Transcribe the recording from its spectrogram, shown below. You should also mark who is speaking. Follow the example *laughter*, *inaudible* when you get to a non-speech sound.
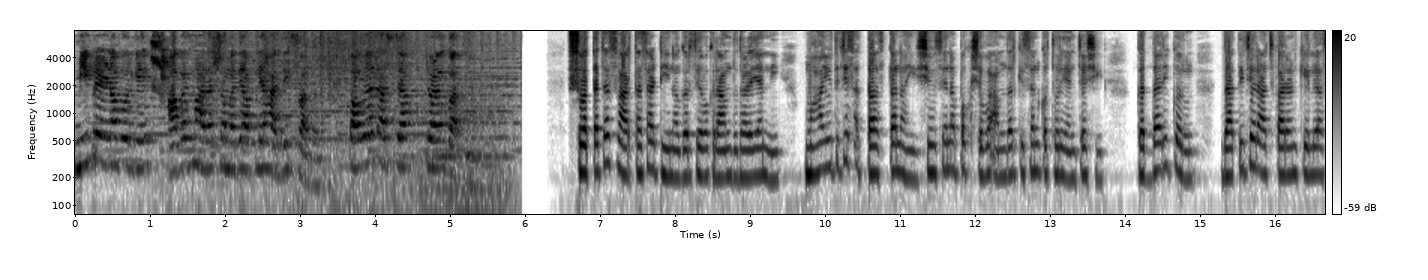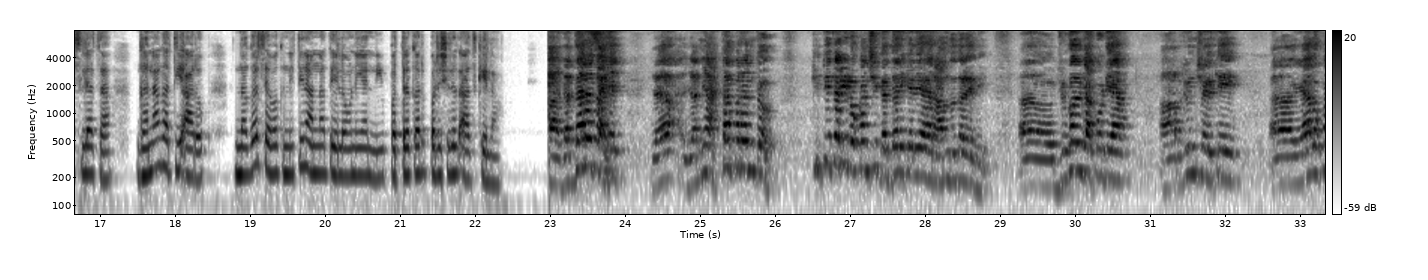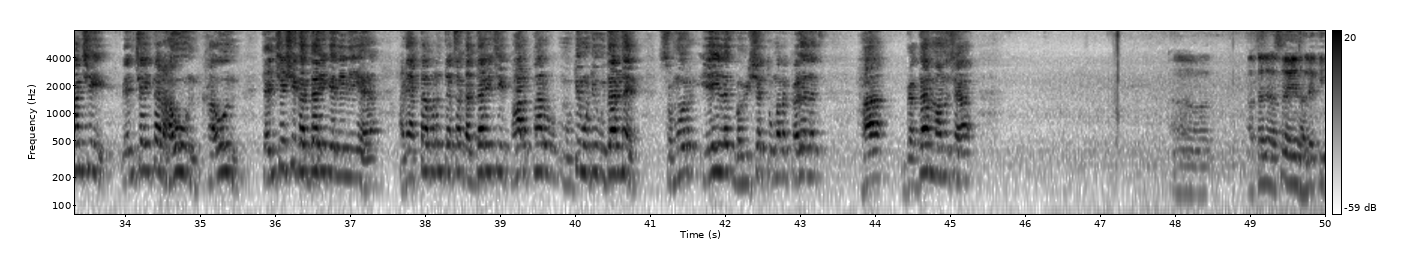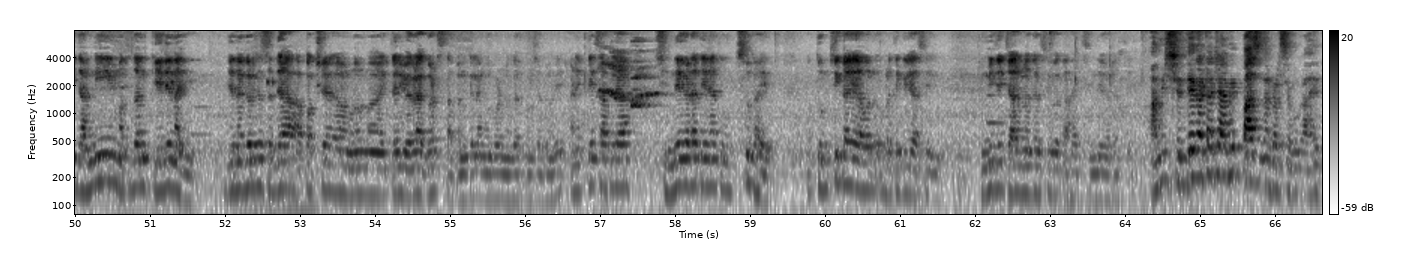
Speaker 1: मी प्रेरणा बोरगे आवाज महाराष्ट्रामध्ये आपले हार्दिक स्वागत. पाहुयात आजच्या ठळक बातम्या. स्वतःच्या स्वार्थासाठी नगरसेवक राम दुधाळे यांनी महायुतीची सत्ता असतानाही शिवसेना पक्ष व आमदार किसन कथोर यांच्याशी गद्दारी करून जातीचे राजकारण केले असल्याचा घणाघाती आरोप नगरसेवक नितीन अण्णा तेलवणे यांनी पत्रकार परिषदेत आज केला.
Speaker 2: गद्दारच आहेत. यांनी आतापर्यंत कितीतरी लोकांशी गद्दारी केली आहे रामदुधाळेंनी अं, जुगल जाकोट्या अर्जुन शेळके या लोकांशी यांच्या इथं राहून खाऊन त्यांच्याशी गद्दारी केलेली आहे. आणि आतापर्यंत त्याच्या गद्दारीची फार फार मोठी मोठी उदाहरणं आहेत. समोर येईलच भविष्यात तुम्हाला कळेलच. हा गद्दार माणूस
Speaker 3: हा आता असं हे झालं की ज्यांनी मतदान केले नाही जे नगरचे सध्या अपक्ष म्हणून एक वेगळा गट स्थापन केला मुरबाड नगर परिषदमध्ये. आणि तेच आपल्या शिंदे गटात येण्यात उत्सुक आहेत. मग तुमची काय यावर प्रतिक्रिया असेल? तुम्ही जे चार नगरसेवक आहात शिंदे गटाचे.
Speaker 2: आम्ही शिंदे गटाचे आम्ही पाच नगरसेवक आहेत.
